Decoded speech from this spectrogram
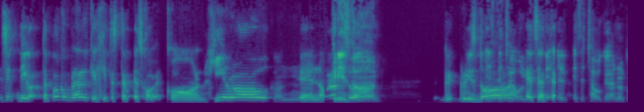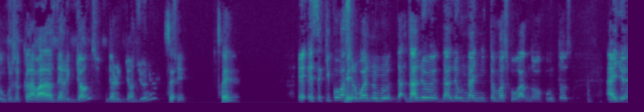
Sí, digo, te puedo comprar el que el hit es joven, con Hero, con el Chris Dunn, Chris Dunn, este chavo, ese chavo que ganó el concurso de clavadas, Derrick Jones, Derrick Jones Jr. Sí. Sí. E, este equipo va a ser bueno, dale, dale un añito más jugando juntos. A ellos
